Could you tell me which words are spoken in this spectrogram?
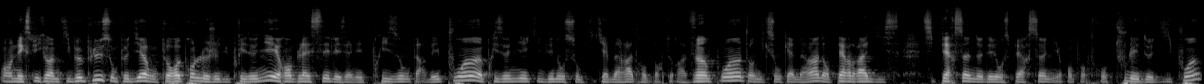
En expliquant un petit peu plus, on peut dire on peut reprendre le jeu du prisonnier et remplacer les années de prison par des points. Un prisonnier qui dénonce son petit camarade remportera 20 points, tandis que son camarade en perdra 10. Si personne ne dénonce personne, ils remporteront tous les deux 10 points.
